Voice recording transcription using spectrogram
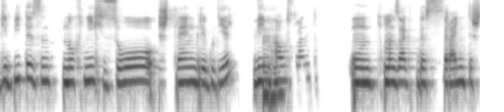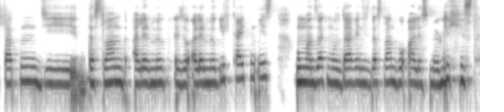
Gebiete sind noch nicht so streng reguliert wie im mhm. Ausland. Und man sagt, dass Vereinigte Staaten die, das Land aller, also aller Möglichkeiten ist. Und man sagt, Moldawien ist das Land, wo alles möglich ist.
